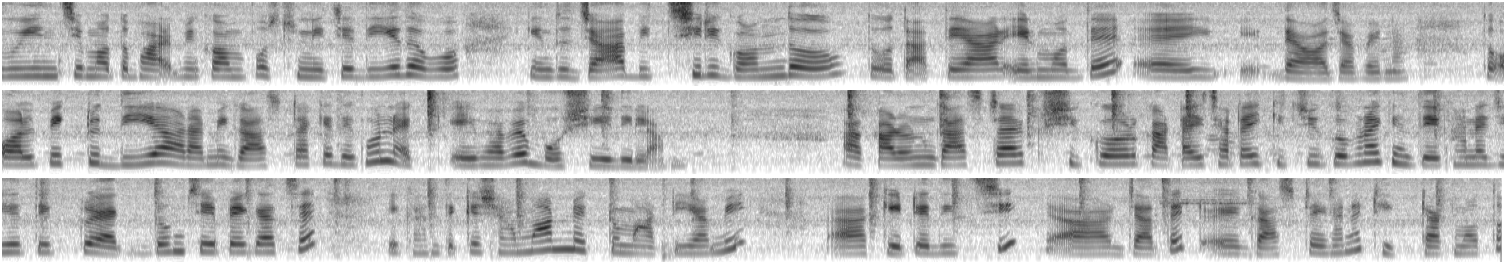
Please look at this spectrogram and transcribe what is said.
দুই ইঞ্চি মতো ভার্মি কম্পোস্ট নিচে দিয়ে দেবো, কিন্তু যা বিচ্ছিরি গন্ধ, তো তাতে আর এর মধ্যে এই দেওয়া যাবে না। তো অল্প একটু দিয়ে আর আমি গাছটাকে দেখুন এইভাবে বসিয়ে দিলাম। আর কারণ গাছটার শিকড়, কাটাই ছাটাই কিছুই করব না, কিন্তু এখানে যেহেতু একটু একদম চেপে গেছে, এখান থেকে সামান্য একটু মাটি আমি কেটে দিচ্ছি আর যাতে গাছটা এখানে ঠিকঠাক মতো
